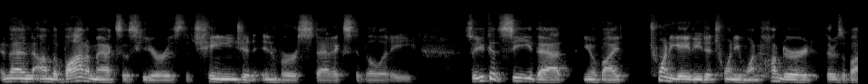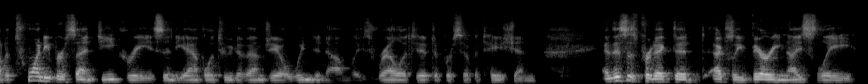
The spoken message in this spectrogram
And then on the bottom axis here is the change in inverse static stability. So you can see that, you know, by 2080 to 2100, there's about a 20% decrease in the amplitude of MJO wind anomalies relative to precipitation. And this is predicted actually very nicely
